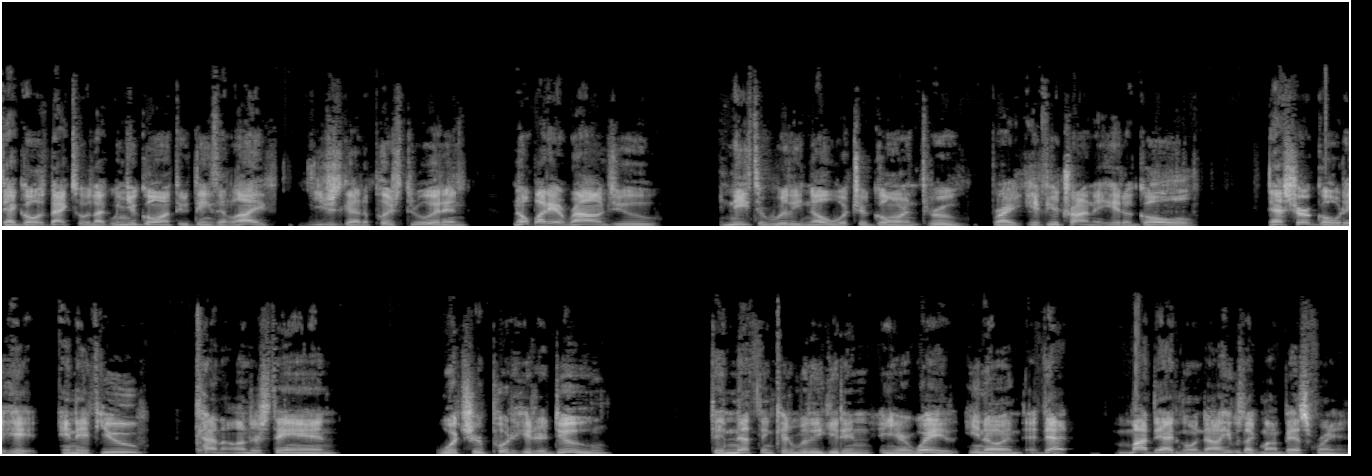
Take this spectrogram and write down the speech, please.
That goes back to it. Like when you're going through things in life, you just got to push through it, and nobody around you needs to really know what you're going through, right? If you're trying to hit a goal, that's your goal to hit, and if you kind of understand what you're put here to do, then nothing can really get in, in your way. You know, and that my dad going down, he was like my best friend,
